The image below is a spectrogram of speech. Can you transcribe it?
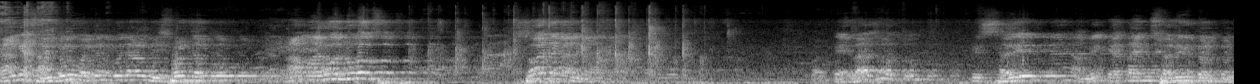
કારણ કે સંતનું વજન કોઈ નિષ્ફળ જતું. આ મારો અનુભવ છે. સો. પણ પહેલા શું હતું કે શરીરને અમે કહેતા એમ શરીર કરતું.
